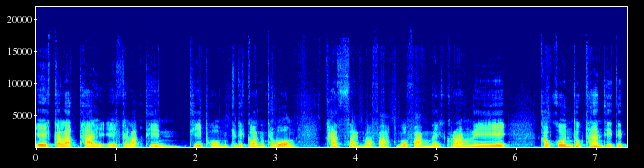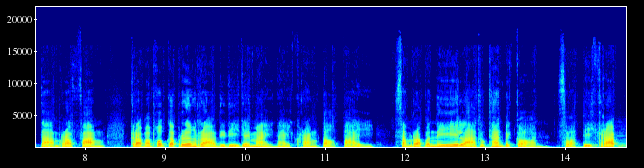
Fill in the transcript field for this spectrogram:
เอกลักษณ์ไทยเอกลักษณ์ถิ่น ที่ผมกิติกรนัทวงศ์คัดสรรมาฝากคุณผู้ฟังในครั้งนี้ ขอบคุณทุกท่านที่ติดตามรับฟัง กลับมาพบกับเรื่องราวดี ๆ ได้ใหม่ในครั้งต่อไปสำหรับวันนี้ลาทุกท่านไปก่อน สวัสดีครับ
